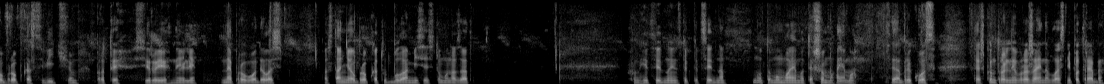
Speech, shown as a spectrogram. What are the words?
обробка свідчим проти сірої гнилі не проводилась. Остання обробка тут була місяць тому назад. Фунгіцидно-інсектицидна. Ну, тому маємо те, що маємо. Це абрикос теж контрольний врожай на власні потреби.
